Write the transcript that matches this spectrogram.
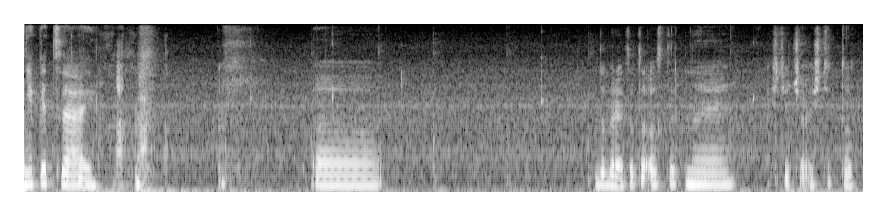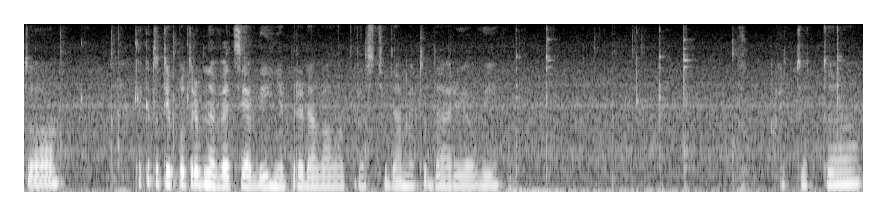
Nekecaj. uh, dobre, toto ostatné, ešte čo, ešte toto. Takéto tie potrebné veci, aby ich nepredávala, proste dáme to Dariovi. Aj toto.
